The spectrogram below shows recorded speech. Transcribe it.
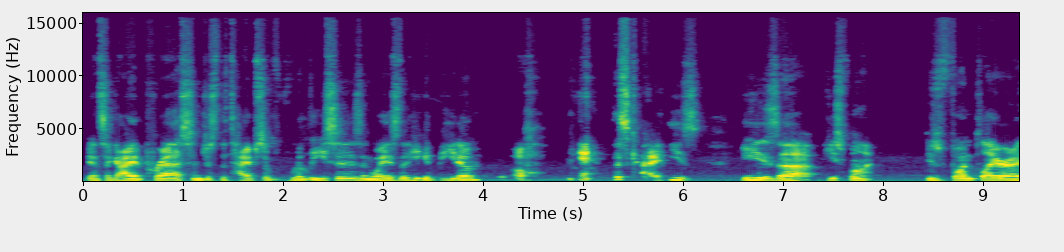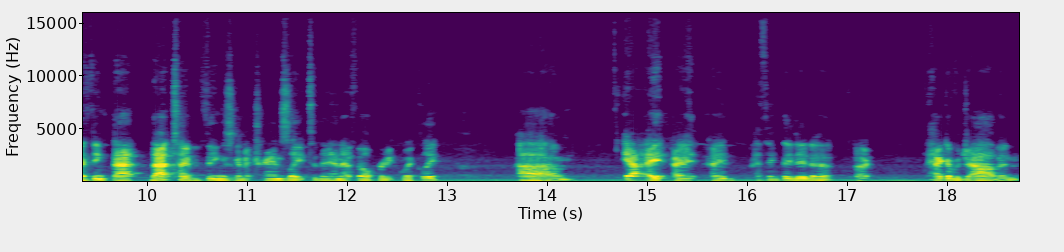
against a guy in press and just the types of releases and ways that he could beat him. Oh man, this guy, he's he's uh he's fun. He's a fun player, and I think that that type of thing is going to translate to the NFL pretty quickly. Um, yeah, I, I, I, I, think they did a, a, heck of a job. And,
